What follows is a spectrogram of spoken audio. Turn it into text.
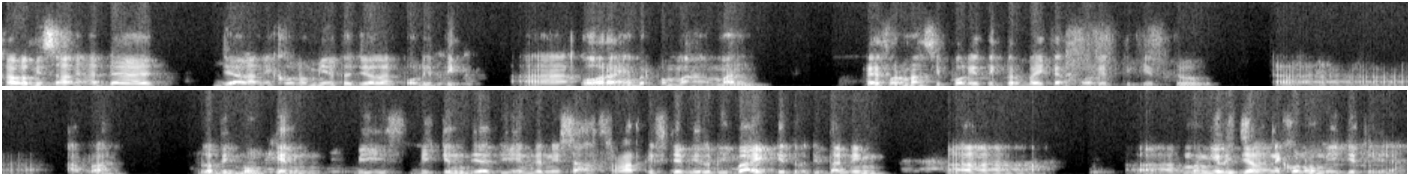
kalau misalnya ada jalan ekonomi atau jalan politik, aku orang yang berpemahaman reformasi politik, perbaikan politik itu uh, apa lebih mungkin bikin jadi Indonesia alternatif jadi lebih baik gitu dibanding uh, uh, memilih jalan ekonomi gitu ya.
